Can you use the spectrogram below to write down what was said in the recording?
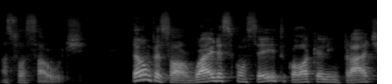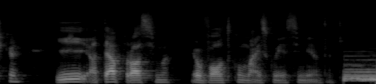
a sua saúde. Então, pessoal, guarde esse conceito, coloque ele em prática e até a próxima. Eu volto com mais conhecimento aqui.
